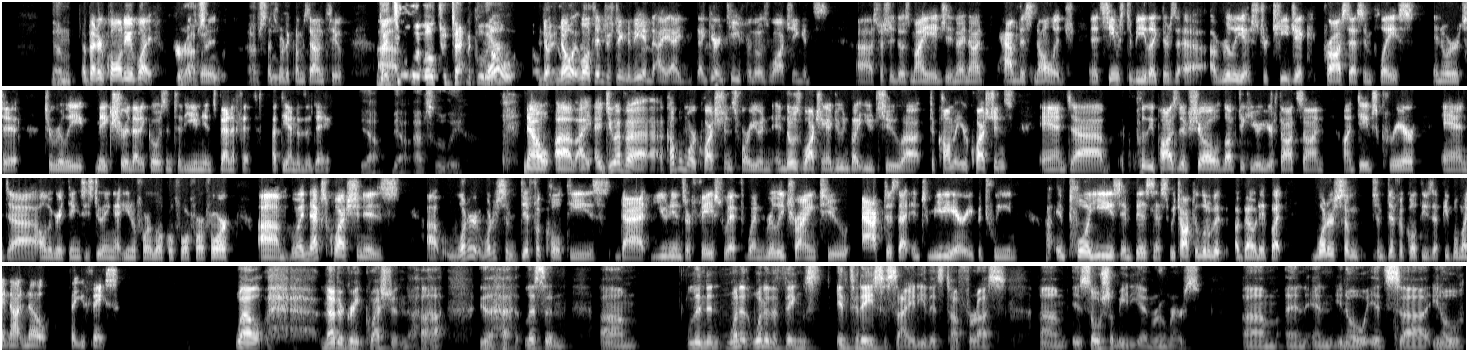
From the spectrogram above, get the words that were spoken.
them mm, a better quality of life. Sure, that's absolutely, what it, absolutely. That's what it comes down to. Was um, I too, a little too technical there? No, okay. no, no. Well, it's interesting to me, and I, I, I guarantee for those watching, it's uh, especially those my age, they might not have this knowledge, and it seems to be like there's a, a really a strategic process in place in order to to really make sure that it goes into the union's benefit at the end of the day. Yeah, yeah, absolutely. Now, uh, I, I, do have a, a, couple more questions for you, and, and those watching, I do invite you to uh, to comment your questions. And uh, a completely positive show. Love to hear your thoughts on on Dave's career and uh, all the great things he's doing at Unifor Local 444. Um, my next question is, uh, what are what are some difficulties that unions are faced with when really trying to act as that intermediary between uh, employees and business? We talked a little bit about it, but what are some some difficulties that people might not know that you face? Well another great question. Uh, yeah, listen um, lyndon one of one of the things in today's society that's tough for us um, is social media and rumors um, and and you know it's uh, you know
